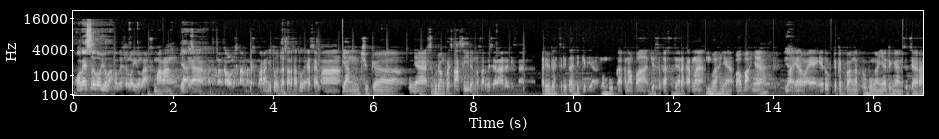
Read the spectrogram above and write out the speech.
Kolese Loyola Kolese Loyola Semarang. Ya, teman-teman kalau misalkan ke Semarang itu adalah salah satu SMA yang juga punya segudang prestasi dan Mas Armi sekarang ada di sana. Tadi udah cerita dikit ya, membuka kenapa dia suka sejarah karena mbahnya, bapaknya, Ya. ya. sama ayahnya itu deket banget hubungannya dengan sejarah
